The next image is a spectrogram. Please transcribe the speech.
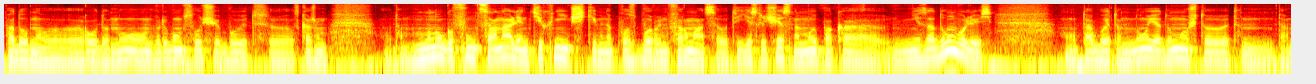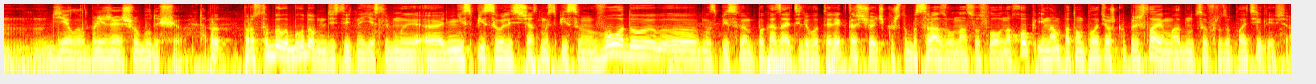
подобного рода, но он в любом случае будет, э, скажем, там, многофункционален технически именно по сбору информации. Вот если честно, мы пока не задумывались вот об этом, но я думаю, что это там, дело ближайшего будущего. Просто было бы удобно, действительно, если бы мы э, не списывали сейчас, мы списываем воду, э, мы списываем показатели вот электросчетчика, чтобы сразу у нас условно хоп, и нам потом платежка пришла, и мы одну цифру заплатили, и все.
